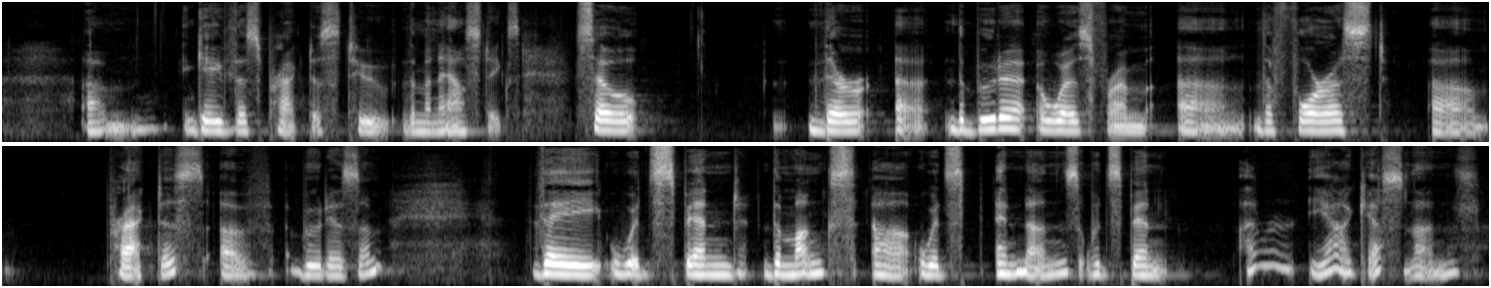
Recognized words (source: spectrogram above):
um, gave this practice to the monastics. So there, uh, the Buddha was from uh, the forest um, practice of Buddhism. They would spend the monks uh, would and nuns would spend. I don't. Yeah, I guess nuns.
